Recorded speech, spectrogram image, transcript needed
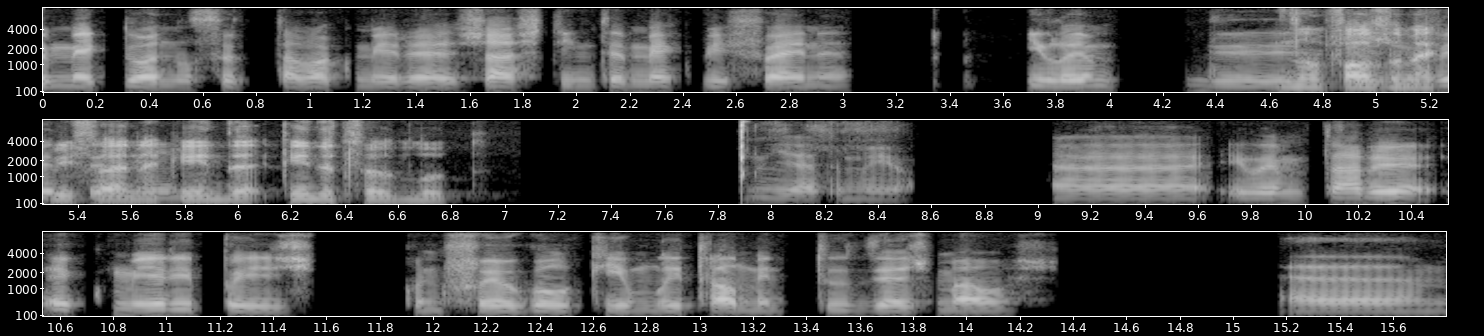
McDonald's. Estava a comer a já extinta McBifana. E lembro de. Não falas da dos 90 McBifana, minutos- que ainda, que ainda estou de luto. Yeah, também eu. Ah, eu lembro de estar a, a comer e depois, quando foi o gol, caiu-me literalmente tudo das mãos. Ah,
